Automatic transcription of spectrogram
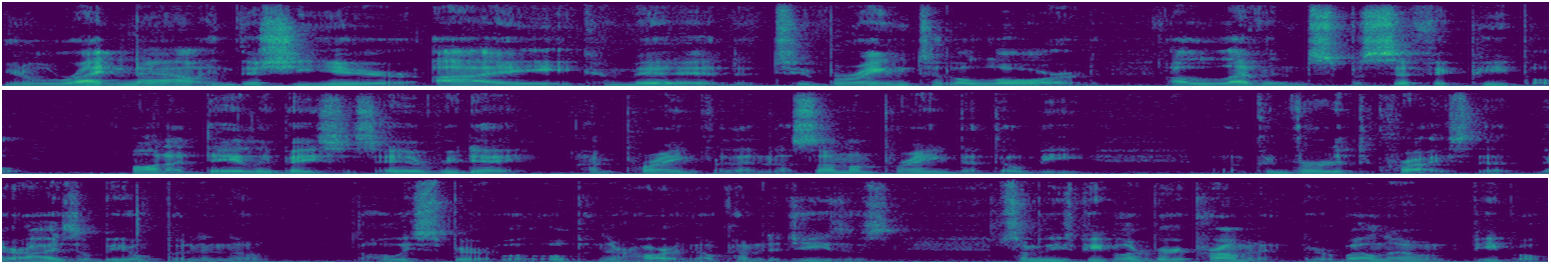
you know, right now in this year, I committed to bring to the Lord 11 specific people on a daily basis every day. I'm praying for them. Now, some I'm praying that they'll be uh, converted to Christ, that their eyes will be open and they'll, the Holy Spirit will open their heart and they'll come to Jesus. Some of these people are very prominent, they're well known people,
